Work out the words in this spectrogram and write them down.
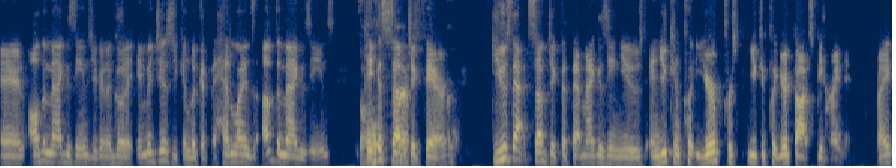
and all the magazines. You're going to go to images. You can look at the headlines of the magazines. The pick a subject there use that subject that that magazine used and you can put your you can put your thoughts behind it right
